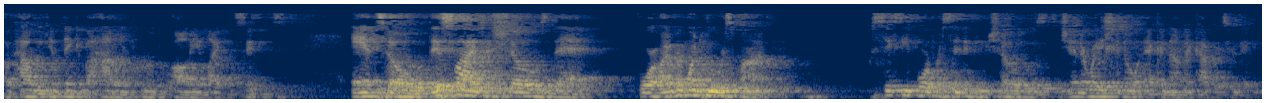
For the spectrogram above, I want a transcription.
of how we can think about how to improve the quality of life in cities. And so this slide just shows that for everyone who responded, 64% of you chose generational economic opportunity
